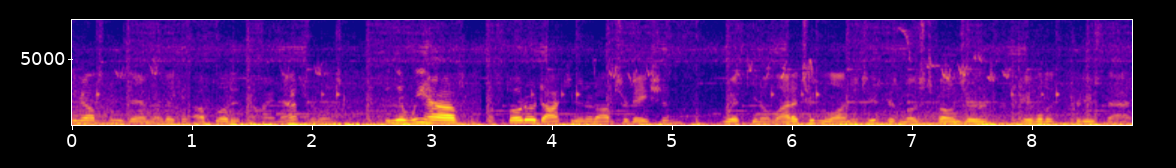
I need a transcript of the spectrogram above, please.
email to the museum or they can upload it to iNaturalist. And then we have a photo documented observation with you know latitude and longitude because most phones are able to produce that.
